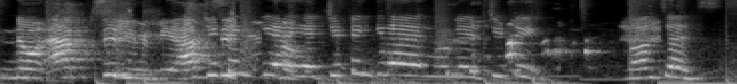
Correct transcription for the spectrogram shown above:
No, absolutely, Cheating absolutely. किया है, cheating किया है उन्होंने, cheating. Nonsense.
